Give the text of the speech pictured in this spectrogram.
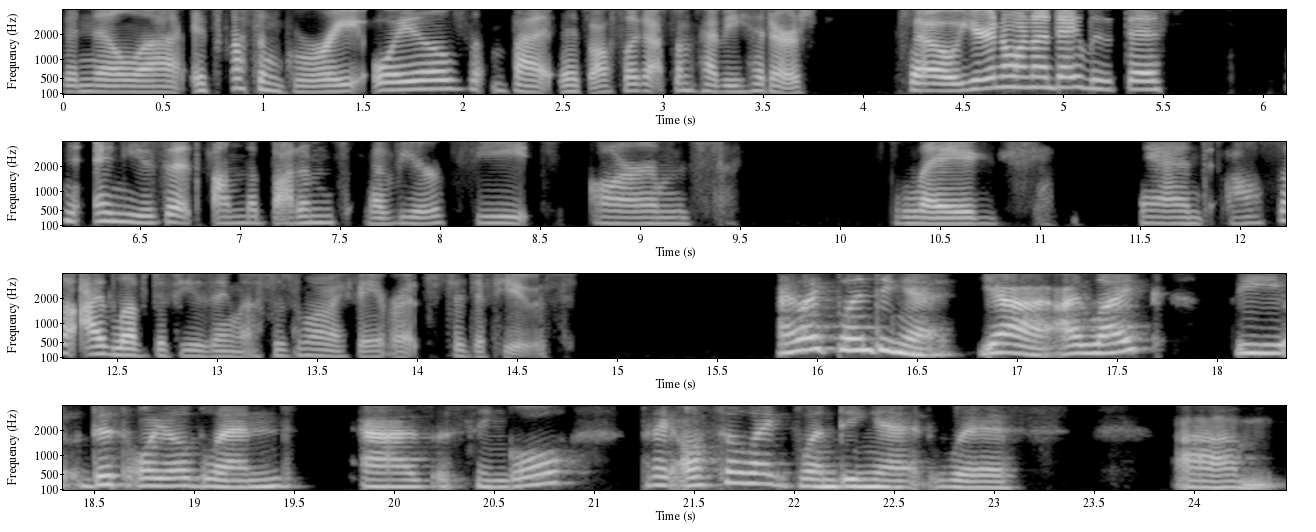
vanilla. It's got some great oils, but it's also got some heavy hitters. So you're going to want to dilute this and use it on the bottoms of your feet, arms, legs. And also, I love diffusing this. This is one of my favorites to diffuse. I like blending it. Yeah, I like the this oil blend as a single, but I also like blending it with um,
